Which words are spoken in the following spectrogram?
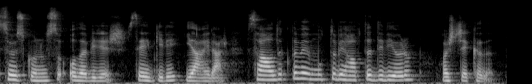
söz konusu olabilir sevgili yaylar. Sağlıklı ve mutlu bir hafta diliyorum. Hoşçakalın.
